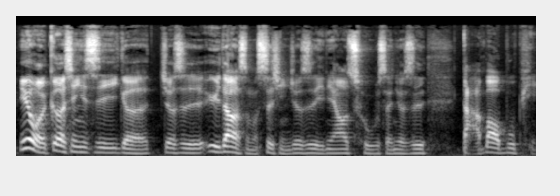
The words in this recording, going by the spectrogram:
因为我个性是一个，就是遇到什么事情就是一定要出声，就是打抱不平。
